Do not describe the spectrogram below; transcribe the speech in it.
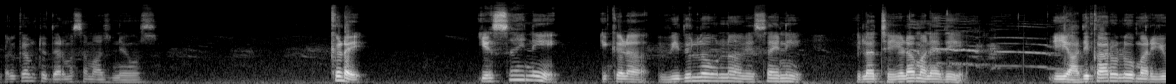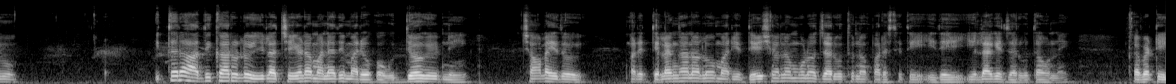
వెల్కమ్ టు ధర్మ సమాజ్ న్యూస్. ఇక్కడ ఎస్ఐని ఇక్కడ విధుల్లో ఉన్న ఎస్ఐని ఇలా చేయడం అనేది ఈ అధికారులు మరియు ఇతర అధికారులు ఇలా చేయడం అనేది మరి ఒక ఉద్యోగిని చాలా ఇది మరి తెలంగాణలో మరియు దేశంలో కూడా జరుగుతున్న పరిస్థితి ఇదే ఇలాగే జరుగుతూ ఉన్నాయి. కాబట్టి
